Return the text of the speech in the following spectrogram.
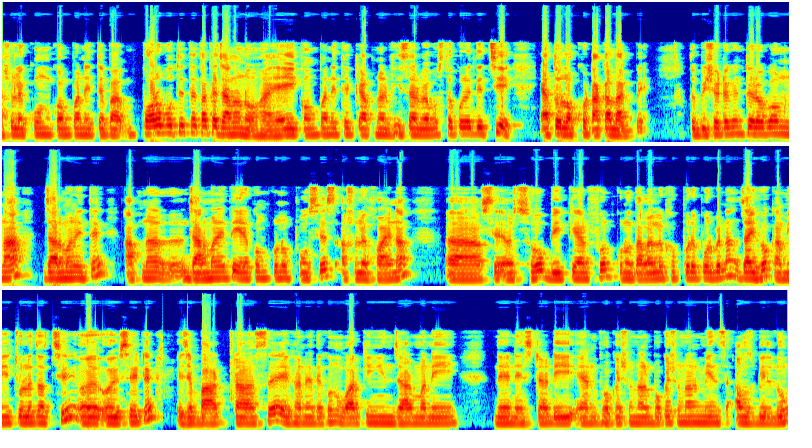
আসলে কোন কোম্পানিতে বা, পরবর্তীতে তাকে জানানো হয়, এই কোম্পানি থেকে আপনার ভিসার ব্যবস্থা করে দিচ্ছি, এত লক্ষ টাকা লাগবে। তো বিষয়টা কিন্তু এরকম না। জার্মানিতে আপনার, জার্মানিতে এরকম কোনো প্রসেস আসলে হয় না। সো বি কেয়ারফুল কোনো দালালের খপ্পরে পড়বে না। যাই হোক, আমি চলে যাচ্ছি ওয়েবসাইটে এই যে বারটা আছে, এখানে দেখুন working in Germany then study and vocational vocational means আউসবিল্ডুং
